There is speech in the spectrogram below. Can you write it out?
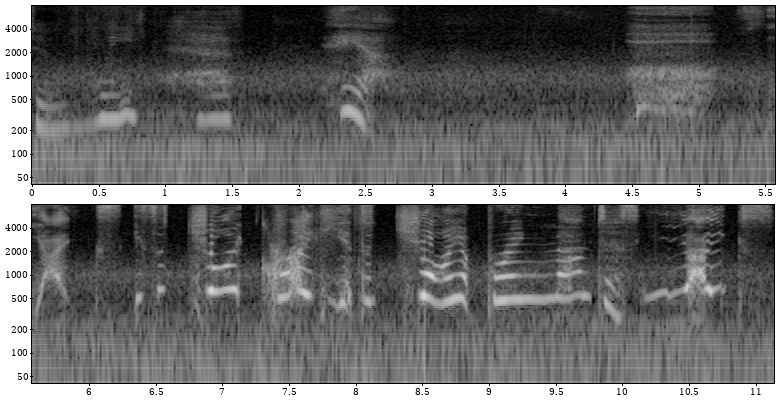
do we have here? Yikes! It's a giant crikey! It's a giant praying mantis! Yikes!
